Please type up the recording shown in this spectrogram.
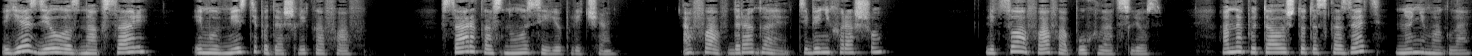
Я сделала знак Саре, и мы вместе подошли к Афав. Сара коснулась ее плеча. «Афав, дорогая, тебе нехорошо?» Лицо Афав опухло от слез. Она пыталась что-то сказать, но не могла.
